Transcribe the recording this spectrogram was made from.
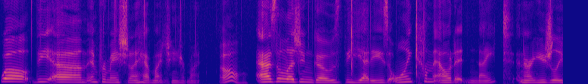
well, the um, information I have might change your mind. Oh. As the legend goes, the Yetis only come out at night and are usually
